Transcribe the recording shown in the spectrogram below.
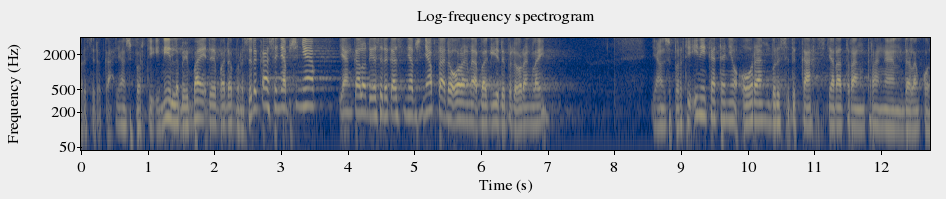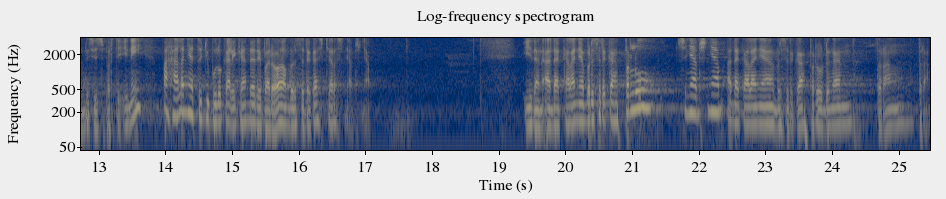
bersedekah. Yang seperti ini lebih baik daripada bersedekah senyap-senyap. Yang kalau dia sedekah senyap-senyap tak ada orang nak bagi daripada orang lain. Yang seperti ini katanya orang bersedekah secara terang-terangan dalam kondisi seperti ini, pahalanya 70 kali ganda daripada orang bersedekah secara senyap-senyap. Dan ada kalanya bersedekah perlu senyap-senyap, ada kalanya bersedekah perlu dengan terang-terang.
